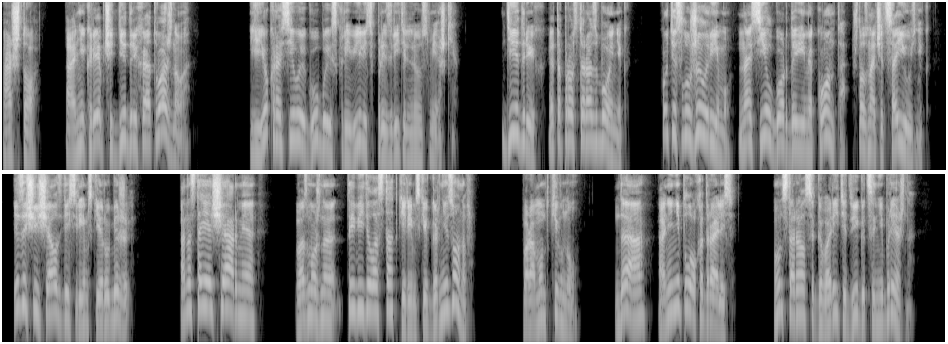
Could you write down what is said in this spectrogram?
А что? Они крепче Дидриха отважного? Ее красивые губы искривились в презрительной усмешке. Дидрих это просто разбойник. Хоть и служил Риму, носил гордое имя конта, что значит союзник, и защищал здесь римские рубежи. А настоящая армия, возможно, ты видел остатки римских гарнизонов? Парамунд кивнул. Да, они неплохо дрались. Он старался говорить и двигаться небрежно,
